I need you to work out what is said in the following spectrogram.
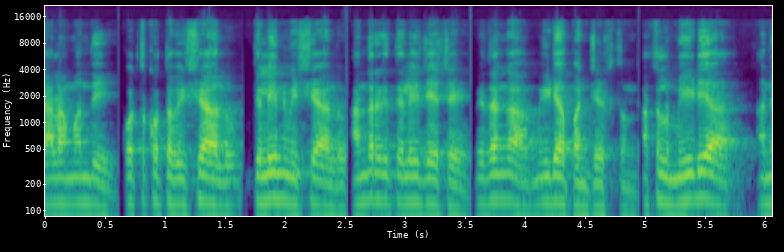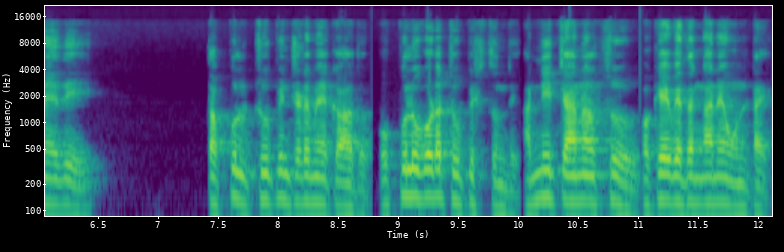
చాలా మంది కొత్త కొత్త విషయాలు తెలియని విషయాలు అందరికి తెలియజేసే విధంగా మీడియా పనిచేస్తుంది. అసలు మీడియా అనేది తప్పులు చూపించడమే కాదు ఒప్పులు కూడా చూపిస్తుంది. అన్ని ఛానల్స్ ఒకే విధంగానే ఉంటాయి.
